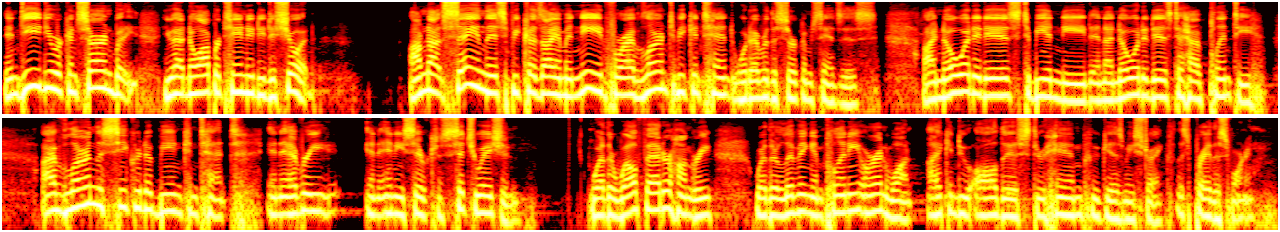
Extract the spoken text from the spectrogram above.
Indeed, you were concerned, but you had no opportunity to show it. I'm not saying this because I am in need, for I've learned to be content whatever the circumstances. I know what it is to be in need, and I know what it is to have plenty. I've learned the secret of being content in every in any situation whether well fed or hungry, whether living in plenty or in want, I can do all this through him who gives me strength. Let's pray this morning.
